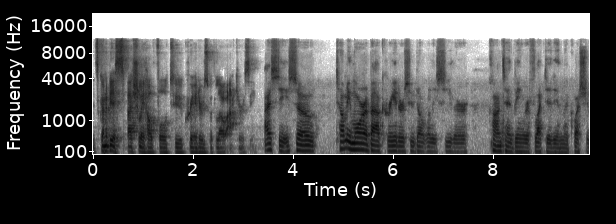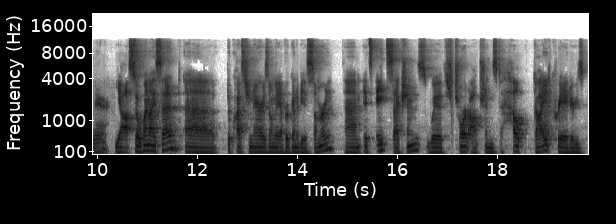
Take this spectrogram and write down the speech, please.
it's going to be especially helpful to creators with low accuracy. I see. So tell me more about creators who don't really see their content being reflected in the questionnaire. Yeah, so when I said uh, the questionnaire is only ever going to be a summary, um, it's eight sections with short options to help guide creators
